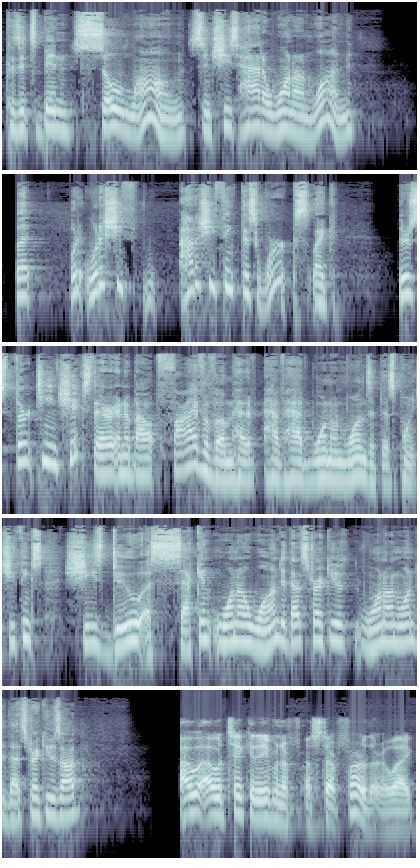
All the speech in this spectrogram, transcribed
because it's been so long since she's had a one-on-one. But what what does she how does she think this works? Like there's 13 chicks there and about five of them have, have had one-on-ones at this point. She thinks she's due a second 101 did that strike you one-on-one? Did that strike you as odd? I, w- I would take it even a, a step further. Like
